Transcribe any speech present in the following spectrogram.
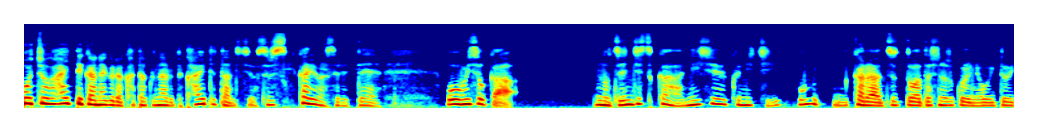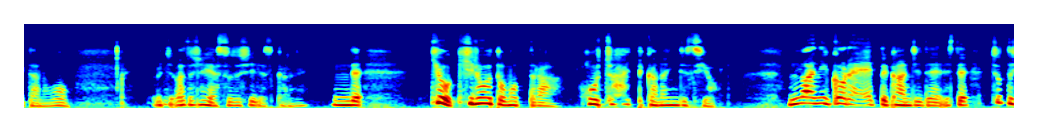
包丁が入っていかないぐらい硬くなるって書いてたんですよ。それすっかり忘れて。大晦日の前日か。29日からずっと私のところに置いといたのをうち私の部屋涼しいですからね。で今日切ろうと思ったら包丁入っていかないんですよ。何これって感じで。してちょっと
